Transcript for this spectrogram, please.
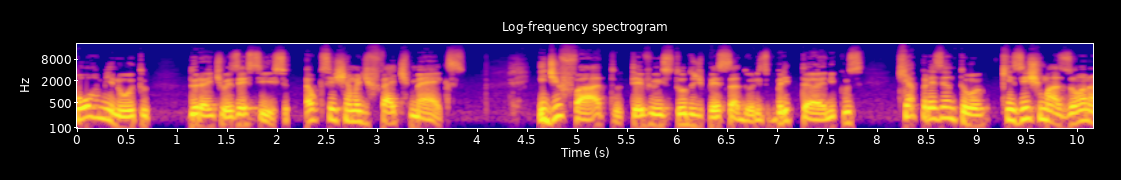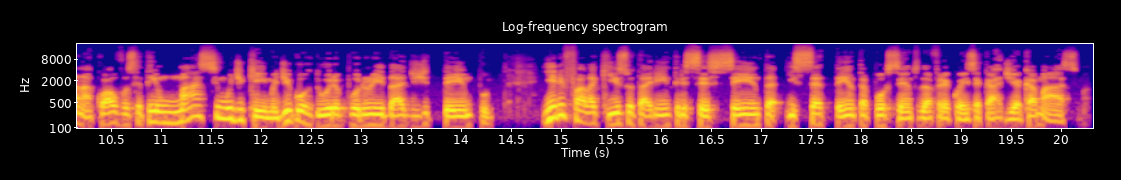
por minuto durante o exercício. É o que se chama de Fat Max. E de fato, teve um estudo de pesquisadores britânicos que apresentou que existe uma zona na qual você tem um máximo de queima de gordura por unidade de tempo. E ele fala que isso estaria entre 60% e 70% da frequência cardíaca máxima.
